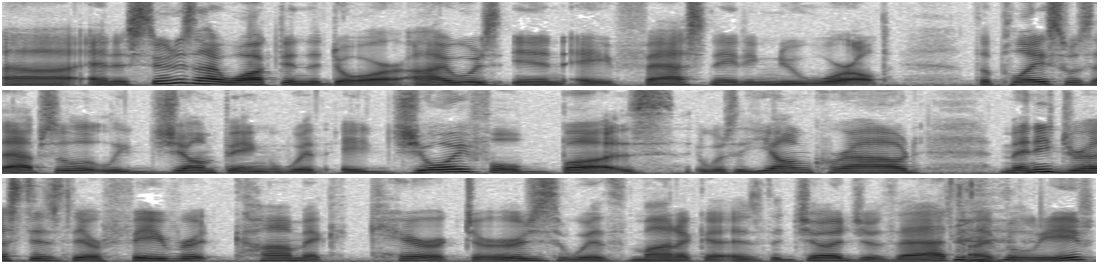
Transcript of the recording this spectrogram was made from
Uh, and as soon as I walked in the door, I was in a fascinating new world. The place was absolutely jumping with a joyful buzz. It was a young crowd, many dressed as their favorite comic characters, with Monica as the judge of that, I believe.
